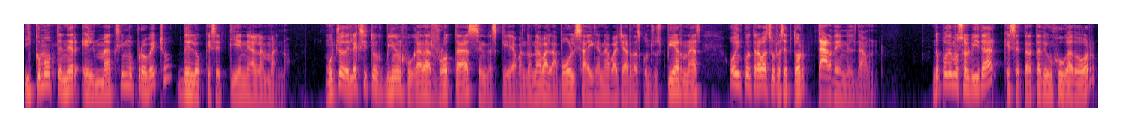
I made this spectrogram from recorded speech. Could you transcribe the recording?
y cómo obtener el máximo provecho de lo que se tiene a la mano. Mucho del éxito vino en jugadas rotas en las que abandonaba la bolsa y ganaba yardas con sus piernas, o encontraba su receptor tarde en el down. No podemos olvidar que se trata de un jugador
